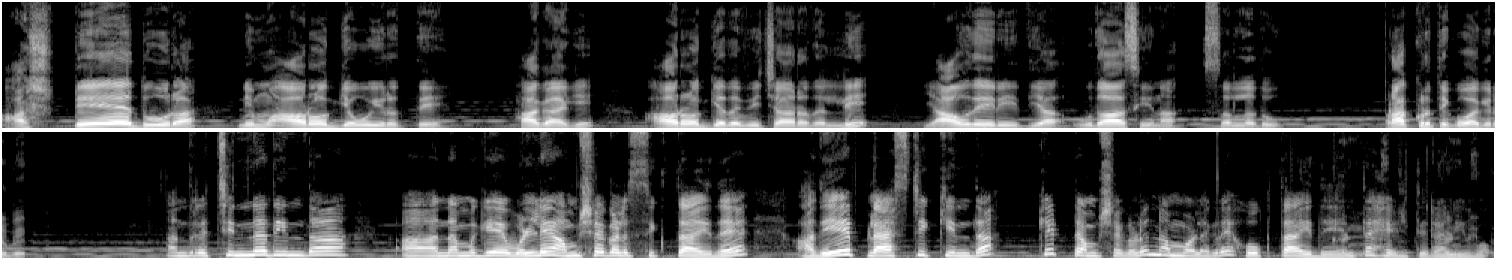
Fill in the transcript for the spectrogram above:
ಅಷ್ಟೇ ದೂರ ನಿಮ್ಮ ಆರೋಗ್ಯವೂ ಇರುತ್ತೆ. ಹಾಗಾಗಿ ಆರೋಗ್ಯದ ವಿಚಾರದಲ್ಲಿ ಯಾವುದೇ ರೀತಿಯ ಉದಾಸೀನ ಸಲ್ಲದು. ಪ್ರಾಕೃತಿಕವಾಗಿರಬೇಕು. ಅಂದರೆ ಚಿನ್ನದಿಂದ ನಮಗೆ ಒಳ್ಳೆಯ ಅಂಶಗಳು ಸಿಗ್ತಾ ಇದೆ. ಅದೇ ಪ್ಲಾಸ್ಟಿಕ್ಕಿಂದ ಕೆಟ್ಟ ಅಂಶಗಳು ನಮ್ಮೊಳಗಡೆ ಹೋಗ್ತಾ ಇದೆ ಅಂತ ಹೇಳ್ತೀರಾ ನೀವು?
